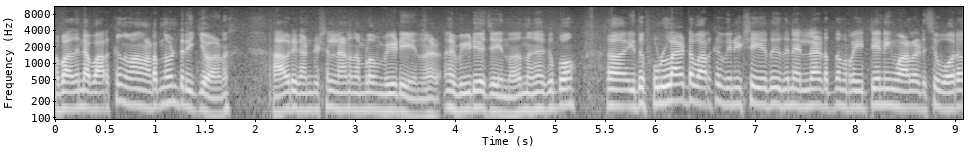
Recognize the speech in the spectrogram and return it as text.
അപ്പോൾ അതിന്റെ വർക്ക് നടന്നുകൊണ്ടിരിക്കുവാണ്. ആ ഒരു കണ്ടീഷനിലാണ് നമ്മൾ വീഡിയോ ചെയ്യുന്നത് വീഡിയോ ചെയ്യുന്നത്. നിങ്ങൾക്കിപ്പോൾ ഇത് ഫുള്ളായിട്ട് വർക്ക് ഫിനിഷ് ചെയ്ത് ഇതിന് എല്ലായിടത്തും റീറ്റെയിനിങ് വാളടിച്ച് ഓരോ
